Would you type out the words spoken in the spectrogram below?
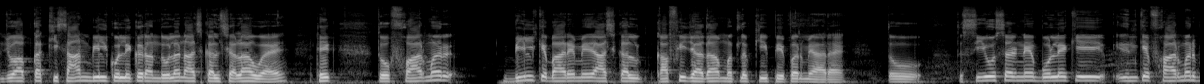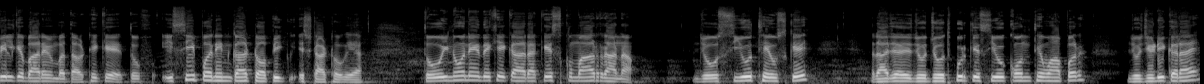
जो आपका किसान बिल को लेकर आंदोलन आजकल चला हुआ है, ठीक? तो फार्मर बिल के बारे में आजकल काफ़ी ज़्यादा मतलब कि पेपर में आ रहा है। तो तो सीओ सर ने बोले कि, इनके फार्मर बिल के बारे में बताओ, ठीक है? तो इसी पर इनका टॉपिक स्टार्ट हो गया। तो इन्होंने देखिए कहा, राकेश कुमार राणा, जो सीओ थे उसके, राजा, जो जोधपुर के सीओ कौन थे वहाँ पर, जो जीडी कराए,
